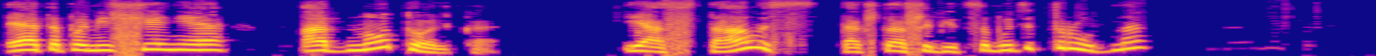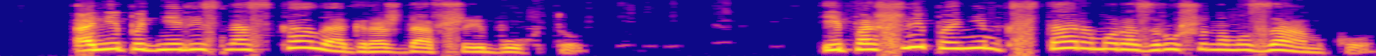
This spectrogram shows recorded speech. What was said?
Это помещение одно только и осталось, так что ошибиться будет трудно». Они поднялись на скалы, ограждавшие бухту, и пошли по ним к старому разрушенному замку,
